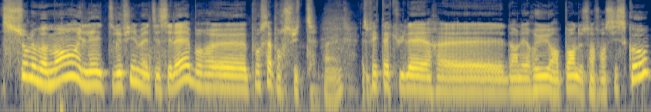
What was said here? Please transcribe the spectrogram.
sur le moment, il est, le film a été célèbre euh, pour sa poursuite. Ouais. Spectaculaire dans les rues en pente de San Francisco.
